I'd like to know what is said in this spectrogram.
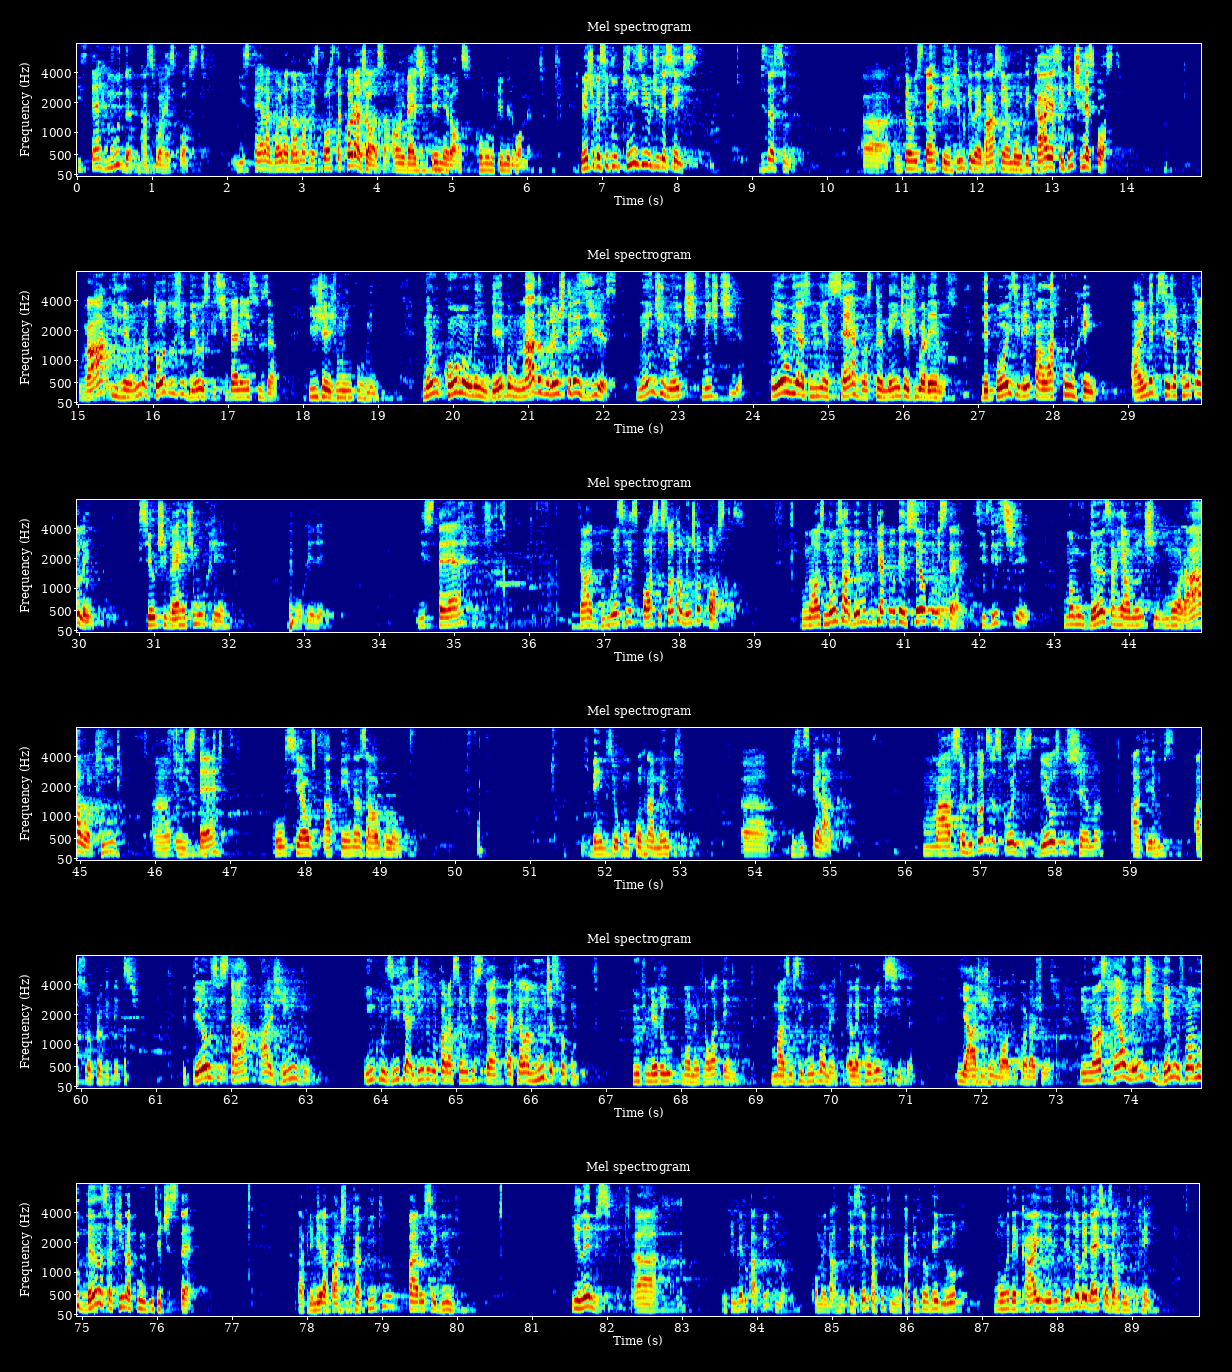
Esther muda a sua resposta. E Esther agora dá uma resposta corajosa, ao invés de temerosa, como no primeiro momento. Veja o versículo 15 e o 16. Diz assim: uh, Então Esther pediu que levassem a Mordecai a seguinte resposta: Vá e reúna todos os judeus que estiverem em Suzã e jejuem por mim. Não comam nem bebam nada durante três dias, nem de noite nem de dia. Eu e as minhas servas também jejuaremos. Depois irei falar com o rei, ainda que seja contra a lei. Se eu tiver de morrer, morrerei. Esther dá duas respostas totalmente opostas. Nós não sabemos o que aconteceu com Esther. Se existe uma mudança realmente moral aqui uh, em Esther, ou se é apenas algo que vem do seu comportamento uh, desesperado. Mas sobre todas as coisas, Deus nos chama a vermos a sua providência. Deus está agindo, inclusive agindo no coração de Esther, para que ela mude a sua conduta. No primeiro momento ela teme, mas no segundo momento ela é convencida e age de um modo corajoso. E nós realmente vemos uma mudança aqui na conduta de Esther. Na primeira parte do capítulo para o segundo. E lembre-se, ah, no primeiro capítulo, ou melhor, no terceiro capítulo, no capítulo anterior, Mordecai ele desobedece às ordens do rei.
